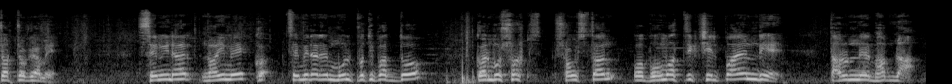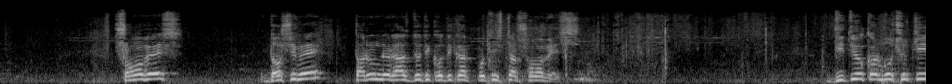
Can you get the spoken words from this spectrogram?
চট্টগ্রামে। সেমিনার নয় মে সেমিনারের মূল প্রতিপাদ্য, কর্মসংস্থান ও বহুমাত্রিক শিল্পায়ন নিয়ে তারুণ্যের ভাবনা। সমাবেশ দশই মে তারুণ্যের রাজনৈতিক অধিকার প্রতিষ্ঠার সমাবেশ। দ্বিতীয় কর্মসূচি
